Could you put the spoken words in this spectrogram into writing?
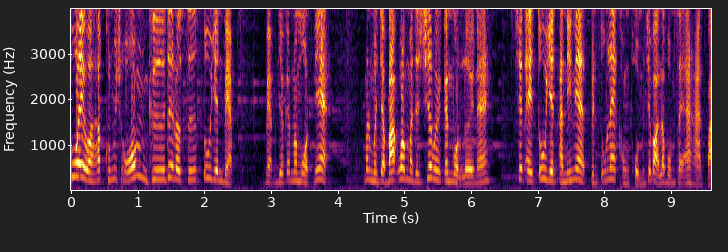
ด้วยวะครับคุณผู้ชม คือถ้าเราซื้อตู้เย็นแบบแบบเดียวกันมาหมดเนี่ย มันเหมือนจะบั๊กว่ามันจะเชื่อมกันหมดเลยนะ เช่นไอ้ตู้เย็นอันนี้เนี่ยเป็นตู้แรกของผมใช่ป่ะ แล้วผมใส่อาหารไป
